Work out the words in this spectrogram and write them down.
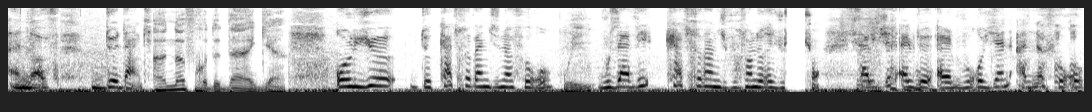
Un offre de dingue. Un offre de dingue. Au lieu de 99 euros, Oui. vous avez 90% de réduction. Ça veut dire elles, de- elles vous reviennent à 9,99 euros.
